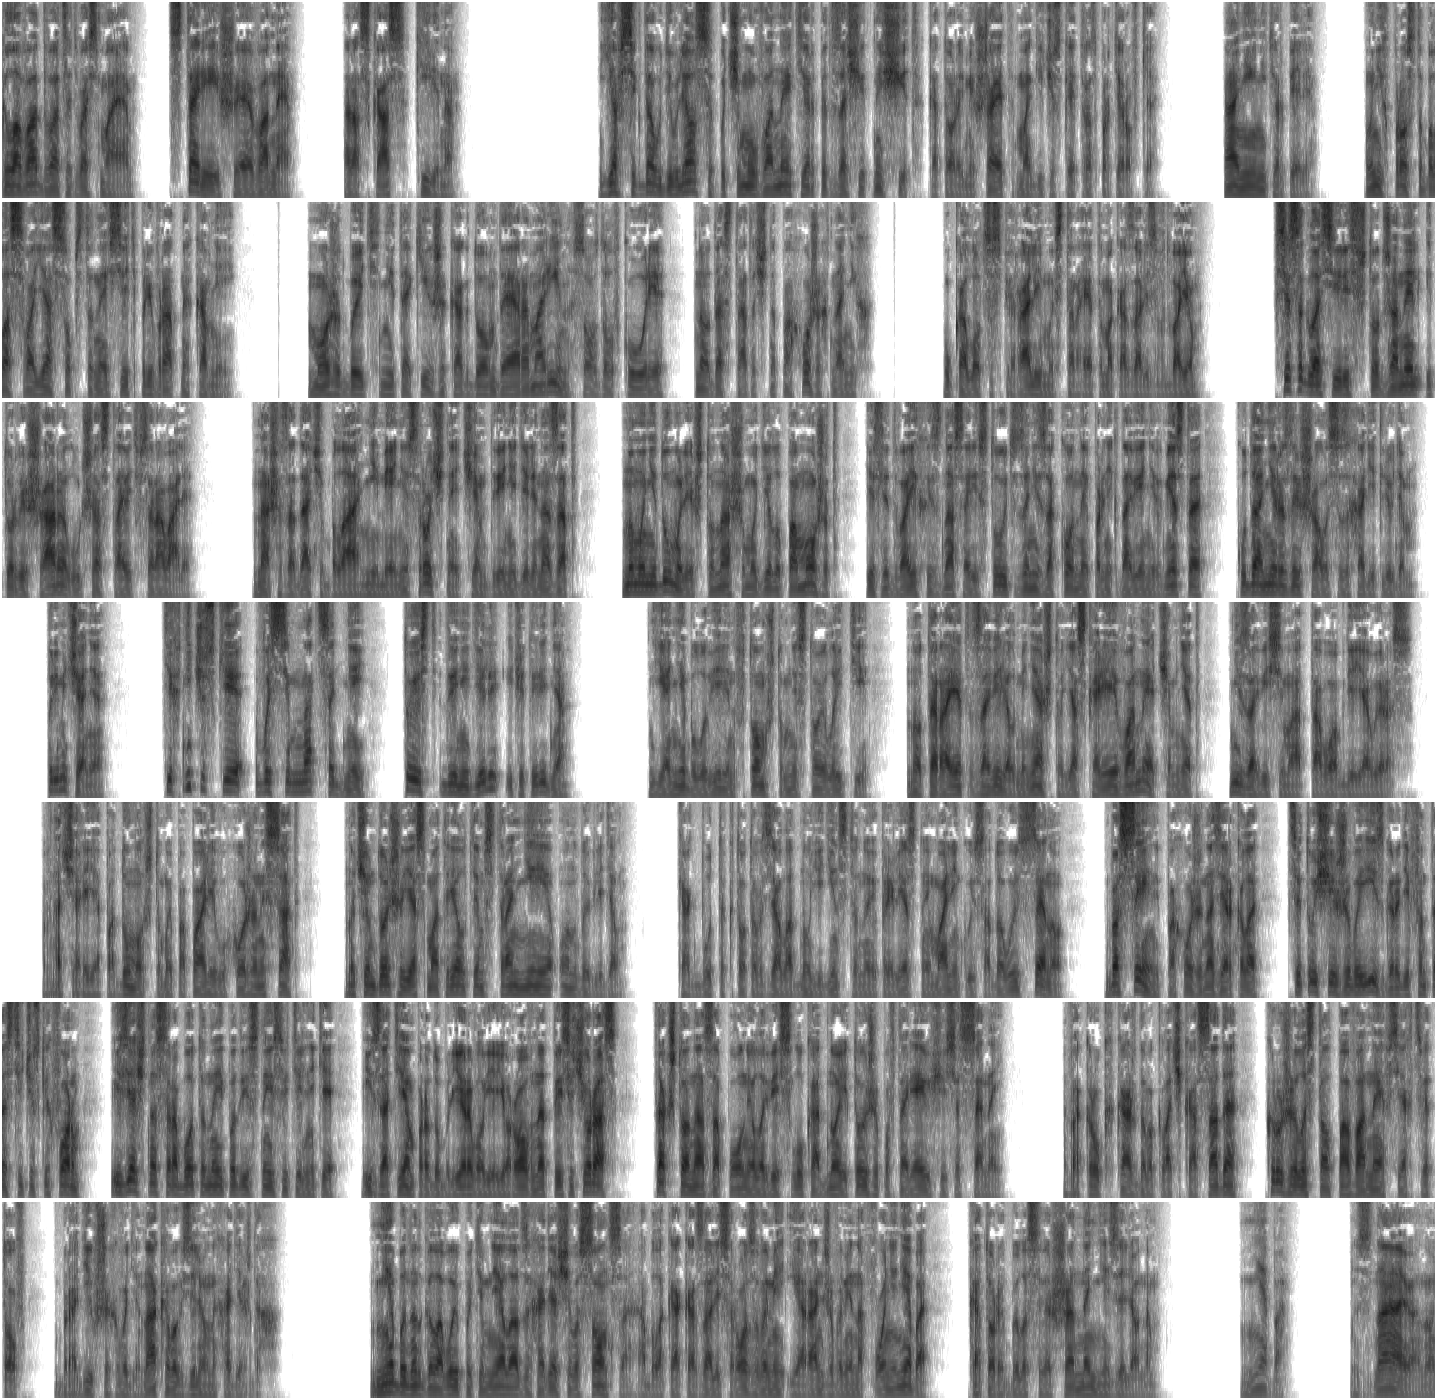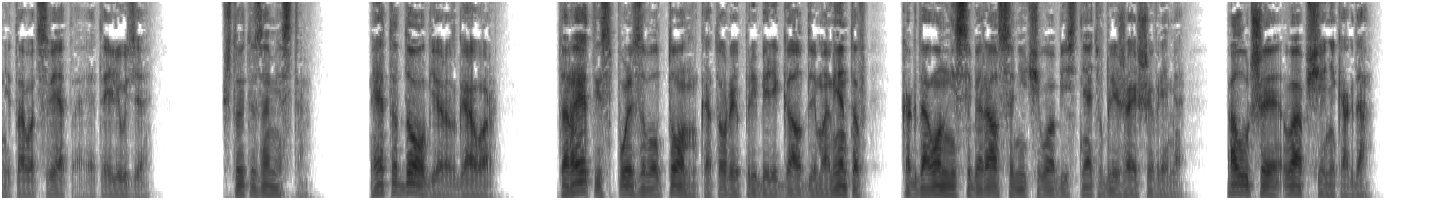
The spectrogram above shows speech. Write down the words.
Глава 28. Старейшая Ване. Рассказ Кирина. Я всегда удивлялся, почему Ване терпит защитный щит, который мешает магической транспортировке. Они не терпели. У них просто была своя собственная сеть привратных камней. Может быть, не таких же, как дом Деарамарин создал в Куре, но достаточно похожих на них. У колодца спирали мы с Тараэтом оказались вдвоем. Все согласились, что Джанель и Турвишара лучше оставить в Саравале. Наша задача была не менее срочная, чем две недели назад, но мы не думали, что нашему делу поможет, если двоих из нас арестуют за незаконное проникновение в место, куда не разрешалось заходить людям. Примечание. Технически 18 дней, то есть две недели и четыре дня. Я не был уверен в том, что мне стоило идти, но Тараэт заверил меня, что я скорее ване, чем нет, независимо от того, где я вырос. Вначале я подумал, что мы попали в ухоженный сад, но чем дольше я смотрел, тем страннее он выглядел. Как будто кто-то взял одну единственную прелестную маленькую садовую сцену, бассейн, похожий на зеркало, цветущие живые изгороди фантастических форм, изящно сработанные подвесные светильники, и затем продублировал ее ровно тысячу раз, так что она заполнила весь лук одной и той же повторяющейся сценой. Вокруг каждого клочка сада кружилась толпа ване всех цветов, бродивших в одинаковых зеленых одеждах. Небо над головой потемнело от заходящего солнца, облака казались розовыми и оранжевыми на фоне неба, которое было совершенно не зеленым. Небо. Знаю, оно не того цвета, это иллюзия. Что это за место? Это долгий разговор. Тараэт использовал тон, который приберегал для моментов, когда он не собирался ничего объяснять в ближайшее время, а лучше вообще никогда.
